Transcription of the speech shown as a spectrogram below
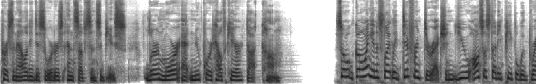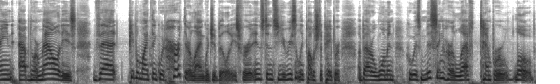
personality disorders, and substance abuse. Learn more at newporthealthcare.com. So, going in a slightly different direction, you also study people with brain abnormalities that people might think would hurt their language abilities. For instance, you recently published a paper about a woman who is missing her left temporal lobe,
